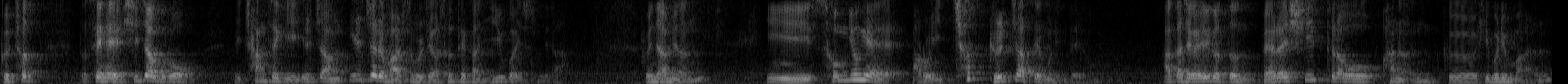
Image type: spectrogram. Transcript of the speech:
그 첫 새해 시작으로 이 창세기 1장 1절의 말씀을 제가 선택한 이유가 있습니다. 왜냐하면 이 성경의 바로 이 첫 글자 때문인데요. 아까 제가 읽었던 베레시트라고 하는 그 히브리 말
